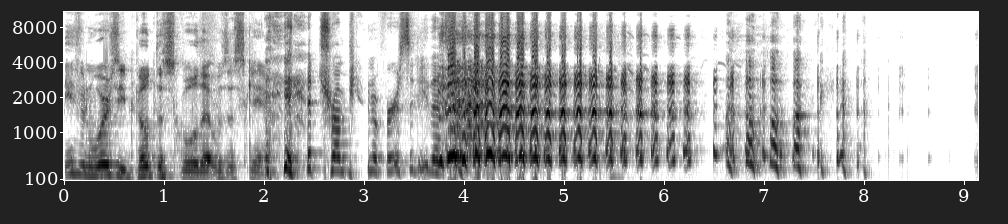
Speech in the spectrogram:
Even worse, he built a school that was a scam. Trump University. That's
